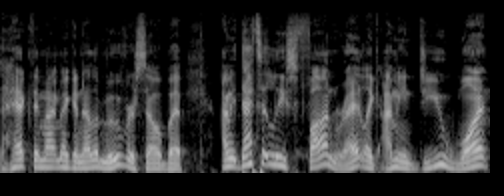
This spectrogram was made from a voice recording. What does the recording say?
heck, they might make another move or so. But I mean, that's at least fun, right? Like, I mean, do you want?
